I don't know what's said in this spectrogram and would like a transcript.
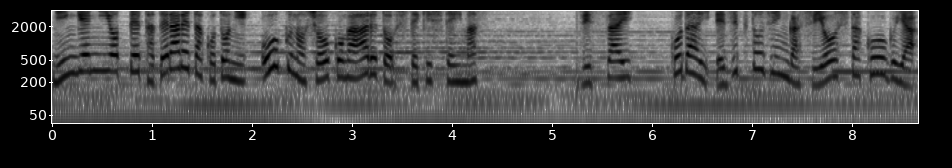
人間によって建てられたことに多くの証拠があると指摘しています。実際、古代エジプト人が使用した工具や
